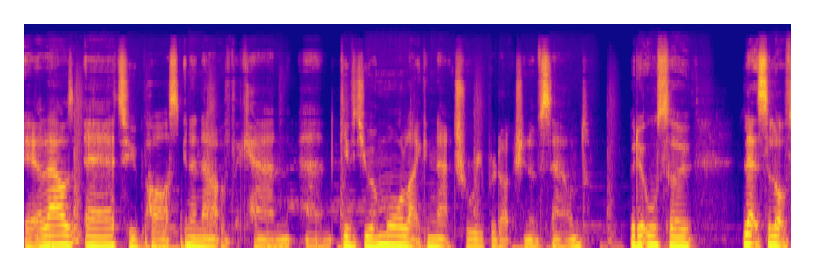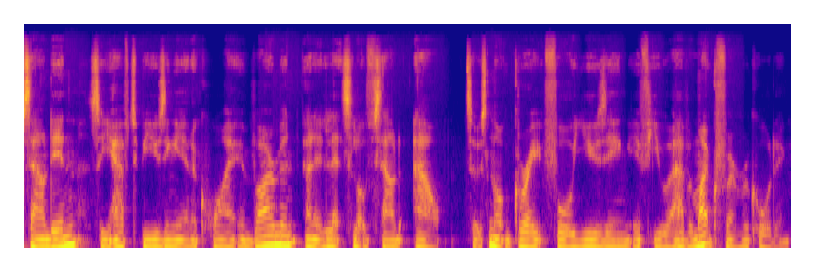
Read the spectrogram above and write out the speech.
It allows air to pass in and out of the can and gives you a more like natural reproduction of sound. But it also lets a lot of sound in, so you have to be using it in a quiet environment, and it lets a lot of sound out. So it's not great for using if you have a microphone recording,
